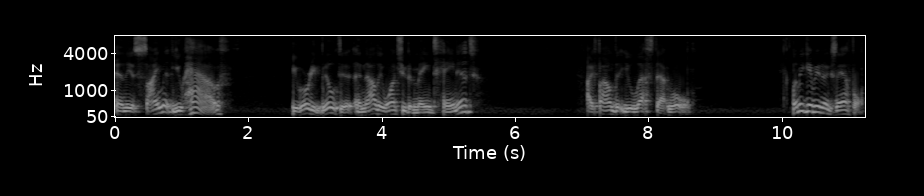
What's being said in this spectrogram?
and the assignment you have You've already built it, and now they want you to maintain it. I found that you left that role. Let me give you an example.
